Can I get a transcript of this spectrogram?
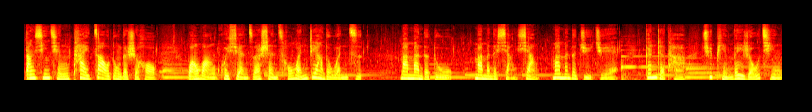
当心情太躁动的时候，往往会选择沈从文这样的文字，慢慢的读，慢慢的想象，慢慢的咀嚼，跟着他去品味柔情，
